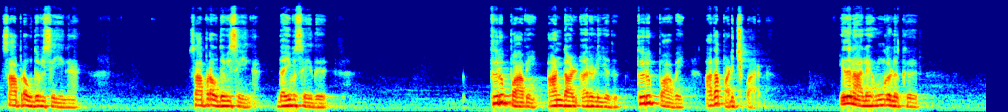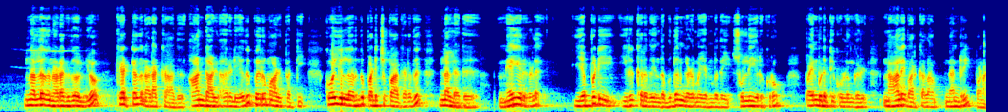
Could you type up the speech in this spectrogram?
சாப்பிட உதவி செய்யுங்க. சாப்பிட உதவி செய்யுங்க. தயவு செய்து திருப்பாவை ஆண்டாள் அருளியது. திருப்பாவை அதை படிச்சு பாருங்க. இதனாலே உங்களுக்கு நல்லது நடக்குதோ இல்லையோ கெட்டது நடக்காது. ஆண்டாள் அருளியது பெருமாள் பற்றி கோயிலில் இருந்து படித்து பார்க்கறது நல்லது. நேயர்களை எப்படி இருக்கிறது இந்த புதன்கிழமை என்பதை சொல்லி இருக்கிறோம் பயன்படுத்தி கொள்ளுங்கள். நாளை பார்க்கலாம். நன்றி வணக்கம்.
